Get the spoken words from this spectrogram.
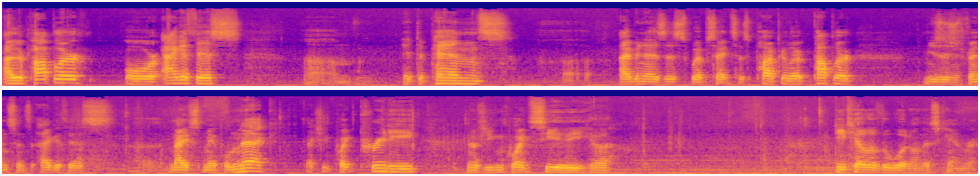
either poplar or agathis. Um, it depends. Uh, Ibanez's website says popular, poplar, musician's friend since Agathis. Uh, nice maple neck. It's actually quite pretty. I don't know if you can quite see the uh, detail of the wood on this camera.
